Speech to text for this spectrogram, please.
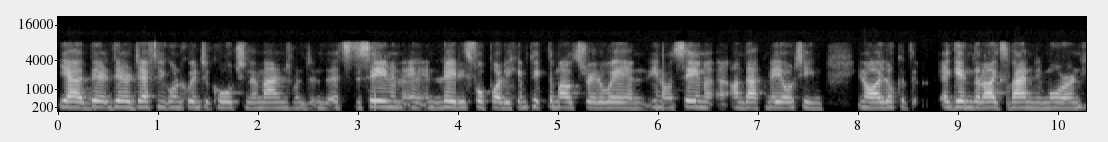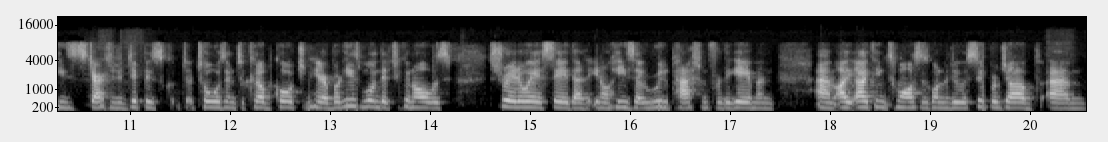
yeah, they're they're definitely going to go into coaching and management, and it's the same in, in, in, ladies football. You can pick them out straight away, and you know, same on that Mayo team. You know, I look at again the likes of Andy Moore, and he's started to dip his toes into club coaching here, but he's one that you can always straight away say that you know he's a real passion for the game, and um, I, I think Tomas is going to do a super job um,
